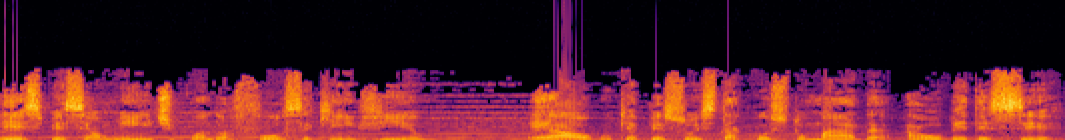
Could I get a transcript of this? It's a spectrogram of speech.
especialmente quando a força que enviam é algo que a pessoa está acostumada a obedecer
